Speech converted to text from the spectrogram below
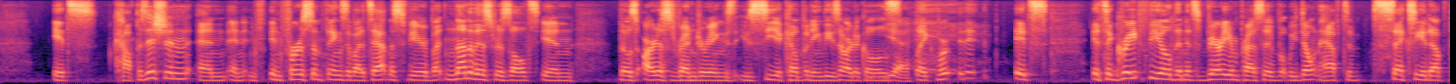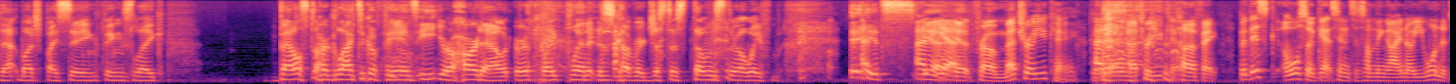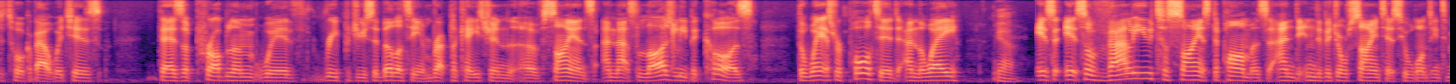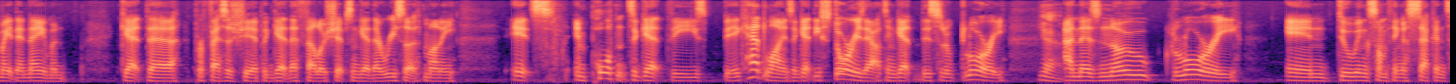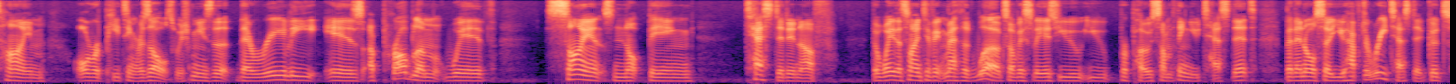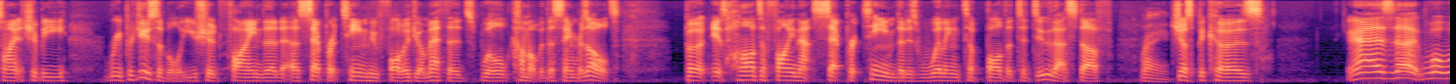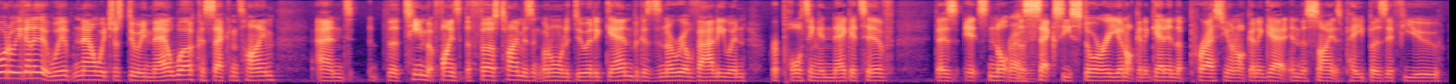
its composition and, and inf- infer some things about its atmosphere, but none of this results in those artist renderings that you see accompanying these articles. Yeah. Like we're it, it's it's a great field and it's very impressive, but we don't have to sexy it up that much by saying things like Battlestar Galactica fans eat your heart out, Earth-like planet discovered just a stone's throw away from It- it's And- yeah, yeah. it- from Metro UK. Good uh, old Metro UK. Perfect. But this also gets into something I know you wanted to talk about, which is there's a problem with reproducibility and replication of science, and that's largely because the way it's reported and the way Yeah. it's it's of value to science departments and individual scientists who are wanting to make their name and get their professorship and get their fellowships and get their research money. It's important to get these big headlines and get these stories out and get this sort of glory. Yeah. And there's no glory in doing something a second time or repeating results, which means that there really is a problem with science not being tested enough. The way the scientific method works, obviously, is you you propose something, you test it, but then also you have to retest it. Good science should be reproducible. You should find that a separate team who followed your methods will come up with the same results. But it's hard to find that separate team that is willing to bother to do that stuff. Right. Just because yeah, no, well, what are we going to do? We're, now we're just doing their work a second time, and the team that finds it the first time isn't going to want to do it again because there's no real value in reporting a negative. There's, it's not the sexy story. You're not going to get in the press. You're not going to get in the science papers if you,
